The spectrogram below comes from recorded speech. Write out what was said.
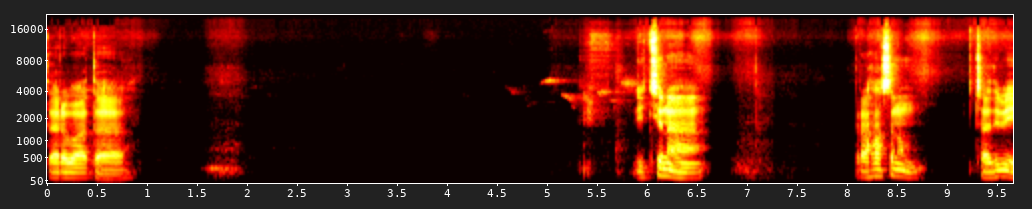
తర్వాత ఇచ్చిన ప్రహసనం చదివి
